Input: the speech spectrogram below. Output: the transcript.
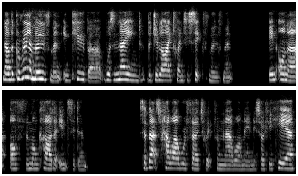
Now, the guerrilla movement in Cuba was named the July 26th movement in honor of the Moncada incident. So that's how I'll refer to it from now on in. So if you hear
